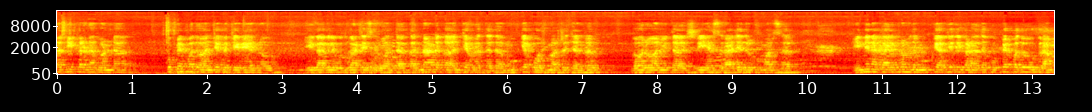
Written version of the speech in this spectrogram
ಉನ್ನತೀಕರಣಗೊಂಡ ಕುಪ್ಪೆಪದ ಅಂಚೆ ಕಚೇರಿಯನ್ನು ಈಗಾಗಲೇ ಉದ್ಘಾಟಿಸಿರುವಂತಹ ಕರ್ನಾಟಕ ಅಂಚೆ ವೃತ್ತದ ಮುಖ್ಯ ಪೋಸ್ಟ್ ಮಾಸ್ಟರ್ ಜನರಲ್ ಗೌರವಾನ್ವಿತ ಶ್ರೀ ಎಸ್ ರಾಜೇಂದ್ರ ಕುಮಾರ್ ಸರ್. ಇಂದಿನ ಕಾರ್ಯಕ್ರಮದ ಮುಖ್ಯ ಅತಿಥಿಗಳಾದ ಕುಪ್ಪೆಪದವು ಗ್ರಾಮ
